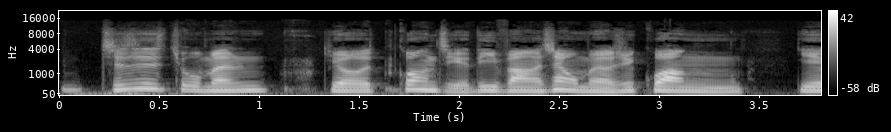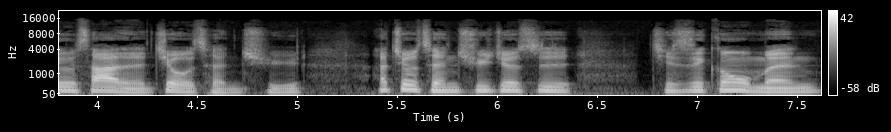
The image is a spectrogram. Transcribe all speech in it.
呃，其实我们有逛几个地方，像我们有去逛耶路撒冷的旧城区，它旧城区就是其实跟我们。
